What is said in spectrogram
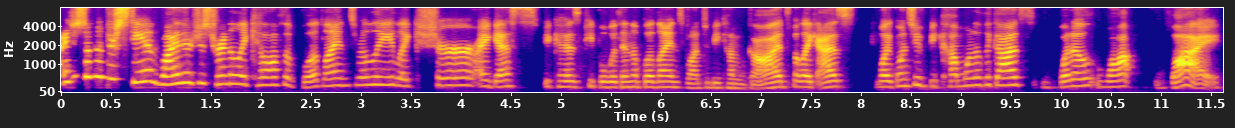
I just don't understand why they're just trying to like kill off the bloodlines, really. Like, sure, I guess because people within the bloodlines want to become gods, but like, as like once you've become one of the gods, what else? Why? Why?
